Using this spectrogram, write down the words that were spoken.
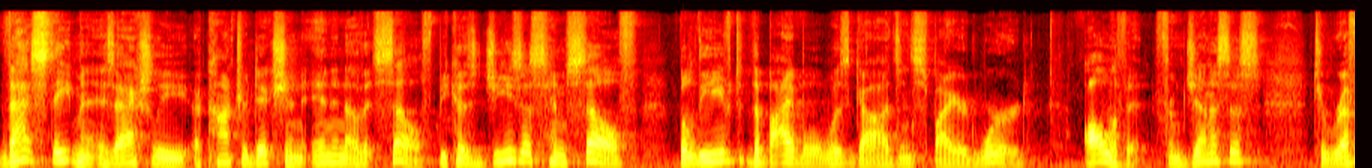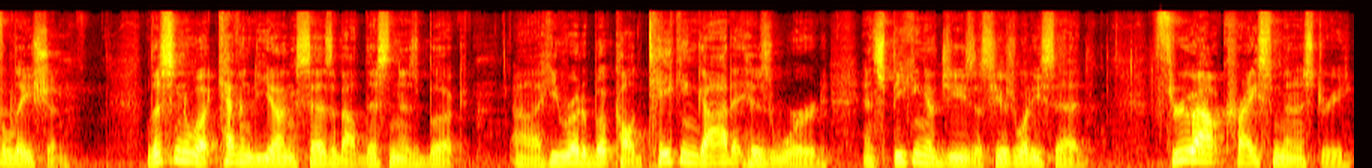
that statement is actually a contradiction in and of itself because Jesus himself believed the Bible was God's inspired word. All of it, from Genesis to Revelation. Listen to what Kevin DeYoung says about this in his book. Uh, he wrote a book called Taking God at His Word. And speaking of Jesus, here's what he said Throughout Christ's ministry,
